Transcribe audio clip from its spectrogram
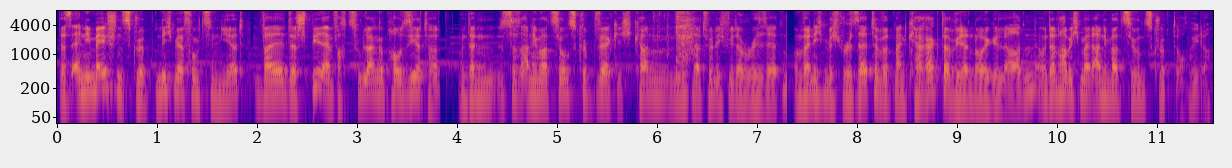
das Animation Script nicht mehr funktioniert, weil das Spiel einfach zu lange pausiert hat. Und dann ist das Animationsscript weg. Ich kann mich natürlich wieder resetten. Und wenn ich mich resette, wird mein Charakter wieder neu geladen. Und dann habe ich mein Animationsscript auch wieder.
